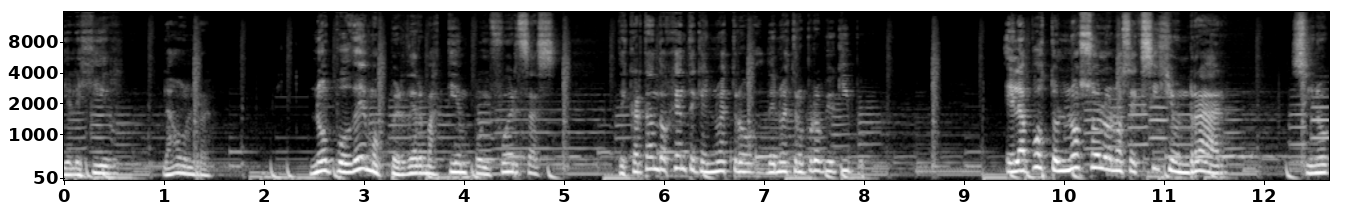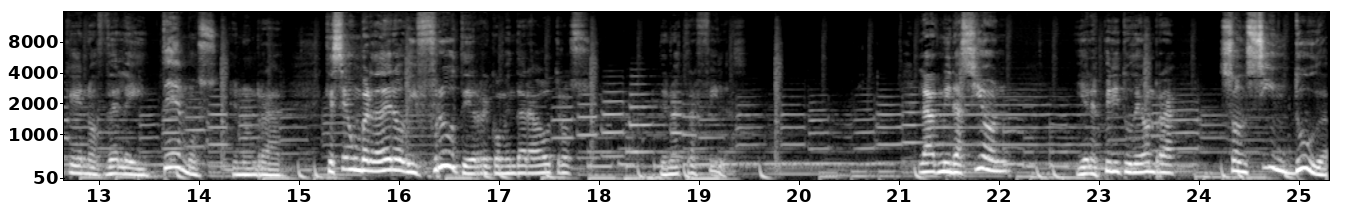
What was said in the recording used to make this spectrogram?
y elegir la honra. No podemos perder más tiempo y fuerzas descartando gente que es nuestro, de nuestro propio equipo. El apóstol no solo nos exige honrar, sino que nos deleitemos en honrar, que sea un verdadero disfrute recomendar a otros de nuestras filas. La admiración y el espíritu de honra son sin duda,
